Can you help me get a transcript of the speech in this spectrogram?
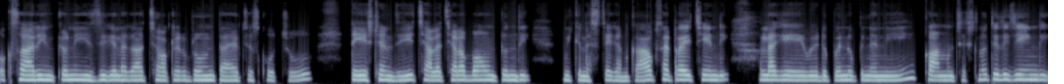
ఒకసారి ఇంట్లోనే ఈజీగా ఇలాగా చాక్లెట్ బ్రౌన్ తయారు చేసుకోవచ్చు. టేస్ట్ అనేది చాలా చాలా బాగుంటుంది మీకు నచ్చితే కనుక ఒకసారి ట్రై చేయండి. అలాగే వీడియో పైన ఒపీనియన్‌ని కామెంట్ సెక్షన్‌లో తెలియజేయండి.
